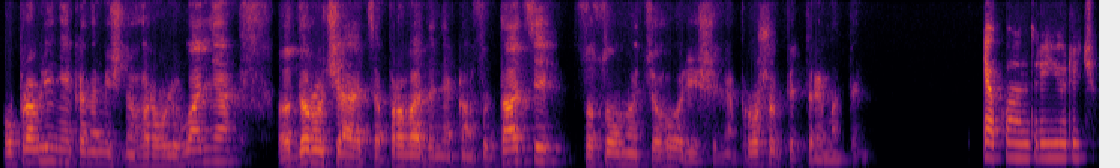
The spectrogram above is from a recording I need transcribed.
Управління економічного регулювання е, доручається проведення консультацій стосовно цього рішення. Прошу підтримати. Дякую, Андрій Юрійович.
